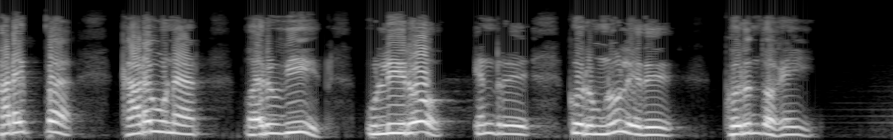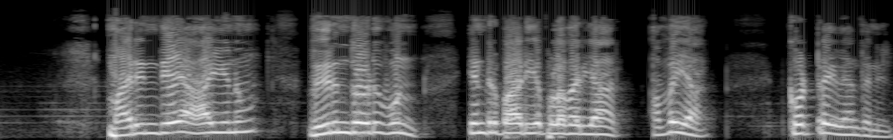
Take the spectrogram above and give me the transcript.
அடைப்ப கடவுணர் வருவீர் உள்ளீரோ என்று கூறும் நூல் எது? குறுந்தொகை. மருந்தே ஆயினும் விருந்தோடு உன் என்று பாடிய புலவர் யார்? ஔவையார். கொற்றை வேந்தனில்.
